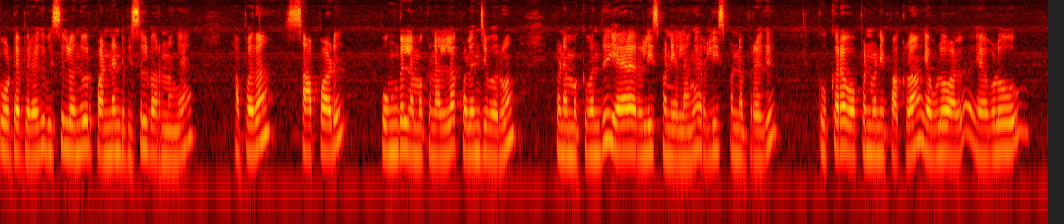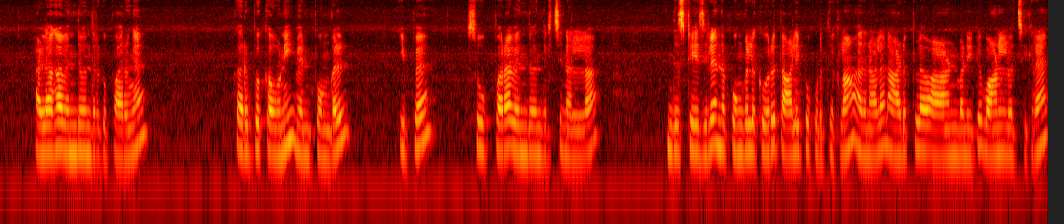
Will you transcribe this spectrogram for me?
போட்ட பிறகு விசில் வந்து ஒரு பன்னெண்டு விசில் வரணுங்க. அப்போ தான் சாப்பாடு பொங்கல் நமக்கு நல்லா குழஞ்சி வரும். இப்போ நமக்கு வந்து ஏற ரிலீஸ் பண்ணிடலாங்க. ரிலீஸ் பண்ண பிறகு குக்கரை ஓப்பன் பண்ணி பார்க்கலாம். எவ்வளோ அழ எவ்வளோ அழகாக வெந்து வந்திருக்கு பாருங்கள் கருப்பு கவுனி வெண்பொங்கல். இப்போ சூப்பராக வெந்து வந்துருச்சு நல்லா. இந்த ஸ்டேஜில் இந்த பொங்கலுக்கு ஒரு தாளிப்பு கொடுத்துக்கலாம். அதனால் நான் அடுப்பில் ஆன் பண்ணிவிட்டு வானல் வச்சுக்கிறேன்.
